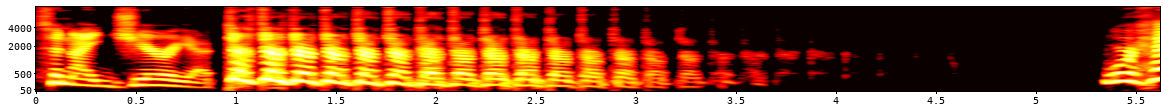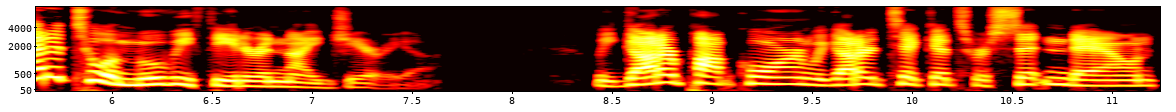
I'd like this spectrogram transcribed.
to Nigeria. We're headed to a movie theater in Nigeria. We got our popcorn, we got our tickets, we're sitting down.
